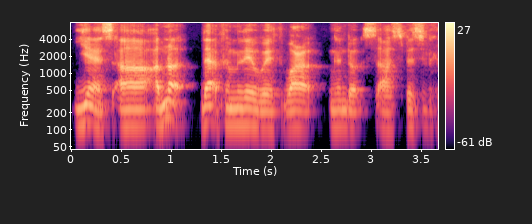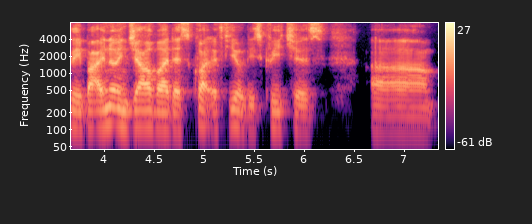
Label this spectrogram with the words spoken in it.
Yes, uh, I'm not that familiar with Warak Ngendok uh, specifically, but I know in Java there's quite a few of these creatures. Um,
